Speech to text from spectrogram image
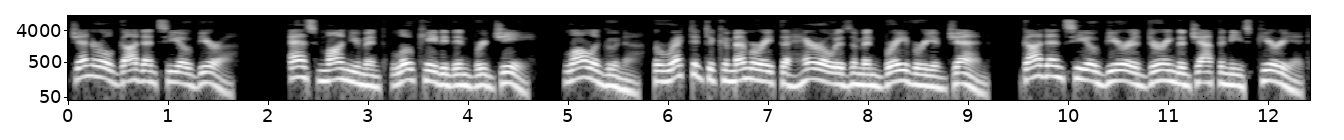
General Gaudencio Vera's monument, located in Brgy. Laguna. Erected to commemorate the heroism and bravery of Gen. Gaudencio Vera during the Japanese period.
